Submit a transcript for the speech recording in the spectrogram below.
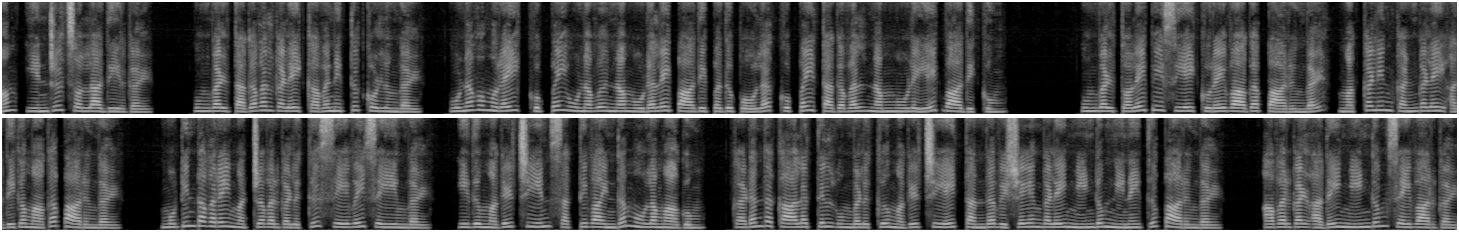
ஆம் என்று சொல்லாதீர்கள். உங்கள் தகவல்களை கவனித்துக் கொள்ளுங்கள். உணவுமுறை குப்பை உணவு நம் உடலை பாதிப்பது போல குப்பை தகவல் நம் மூளையை பாதிக்கும். உங்கள் தொலைபேசியை குறைவாக பாருங்கள். மக்களின் கண்களை அதிகமாக பாருங்கள். முடிந்தவரை மற்றவர்களுக்கு சேவை செய்யுங்கள். இது மகிழ்ச்சியின் சக்திவாய்ந்த மூலமாகும். கடந்த காலத்தில் உங்களுக்கு மகிழ்ச்சியை தந்த விஷயங்களை மீண்டும் நினைத்து பாருங்கள். அவர்கள் அதை மீண்டும் செய்வார்கள்.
